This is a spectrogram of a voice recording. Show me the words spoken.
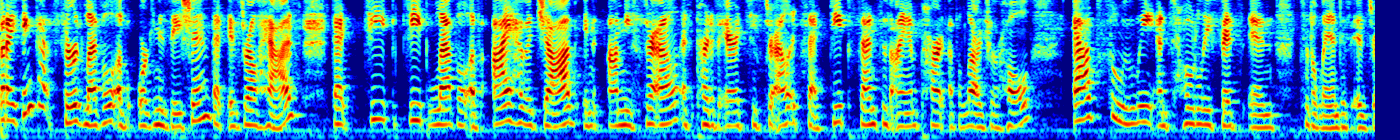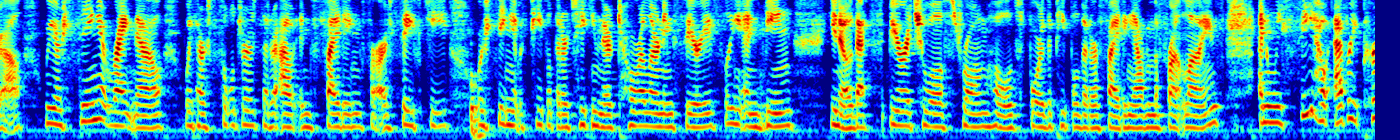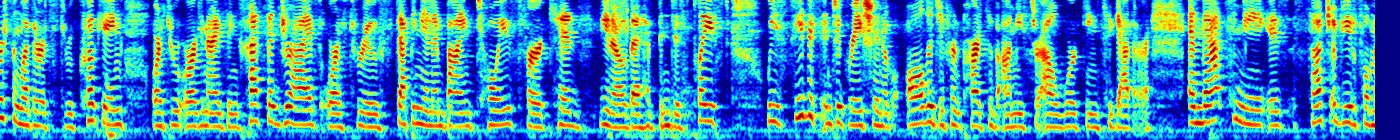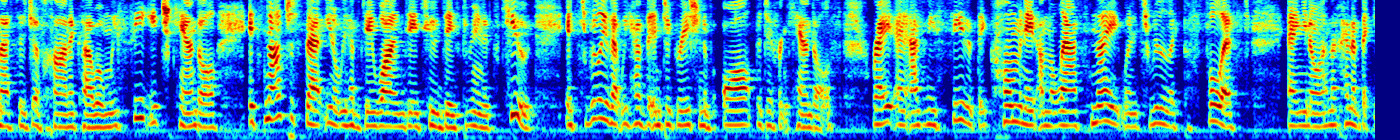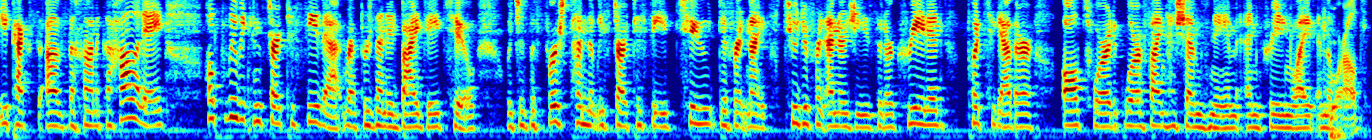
But I think that third level of organization that Israel has, that deep, deep level of I have a job in Am Yisrael as part of Eretz Yisrael, it's that deep sense of I am part of a larger whole absolutely and totally fits in to the land of Israel. We are seeing it right now with our soldiers that are out and fighting for our safety. We're seeing it with people that are taking their Torah learning seriously and being, you know, that spiritual stronghold for the people that are fighting out on the front lines. And we see how every person, whether it's through cooking or through organizing chesed drives or through stepping in and buying toys for kids, you know, that have been displaced, we see this integration of all the different parts of Am Yisrael working together. And that to me is such a beautiful message of Hanukkah. When we see each candle, it's not just that, you know, we have day one, day two, day three, and it's cute. It's really that we have the integration of all the different candles, right? And as we see that they culminate on the last night when it's really like the fullest and, you know, and the kind of the apex of the Hanukkah holiday, hopefully we can start to see that represented by day two, which is the first time that we start to see two different nights, two different energies that are created, put together, all toward glorifying Hashem's name and creating light in the world.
